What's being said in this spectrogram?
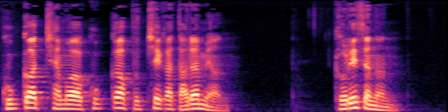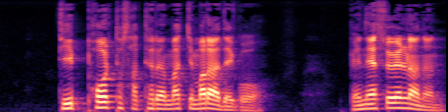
국가 채무와 국가 부채가 다르면 그리스는 디폴트 사태를 맞지 말아야 되고 베네수엘라는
